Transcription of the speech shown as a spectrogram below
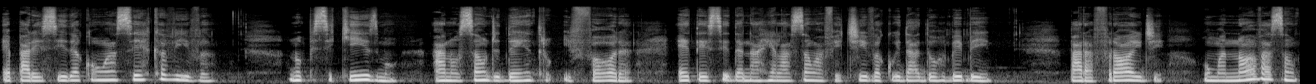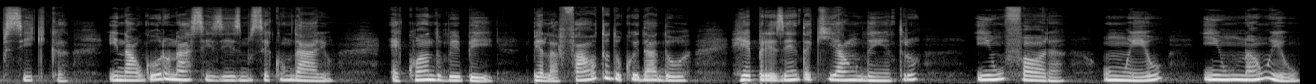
é parecida com a cerca viva. No psiquismo, a noção de dentro e fora é tecida na relação afetiva cuidador-bebê. Para Freud, uma nova ação psíquica inaugura o narcisismo secundário. É quando o bebê, pela falta do cuidador, representa que há um dentro e um fora, um eu e um não eu.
